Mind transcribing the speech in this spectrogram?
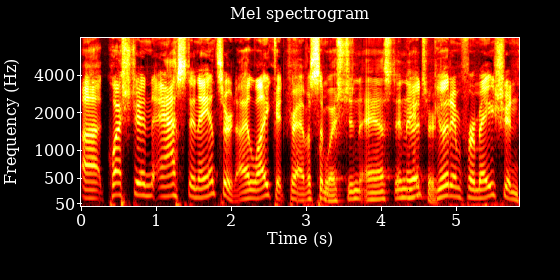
uh, question asked and answered. I like it, Travis. Some question asked and good, answered. Good information.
